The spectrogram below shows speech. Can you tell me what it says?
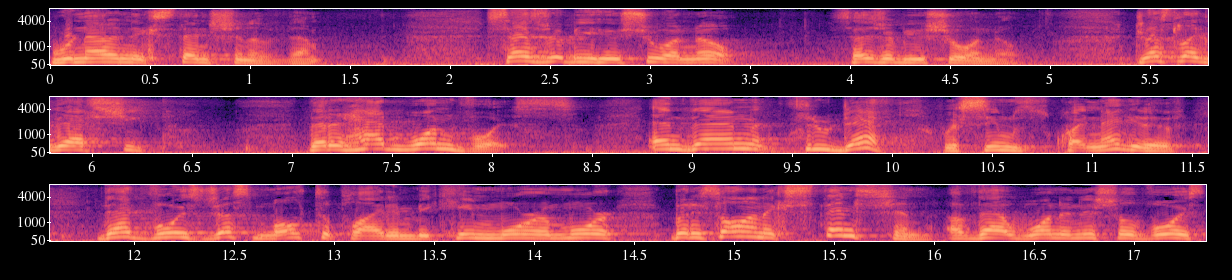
We're not an extension of them. Says Rabbi Yeshua, no. Says Rabbi Yeshua, no. Just like that sheep that it had one voice. And then through death, which seems quite negative, that voice just multiplied and became more and more. But it's all an extension of that one initial voice.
